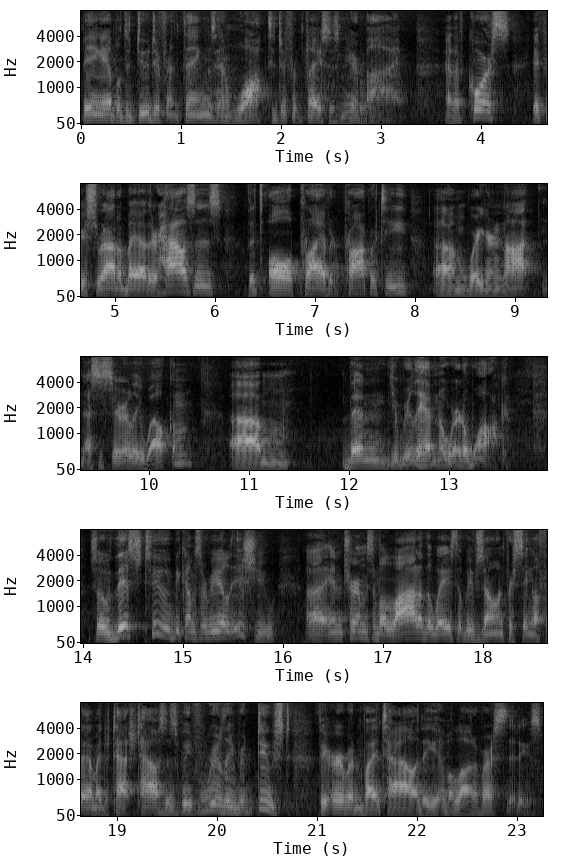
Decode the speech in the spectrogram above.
being able to do different things and walk to different places nearby. And of course, if you're surrounded by other houses, that's all private property um, where you're not necessarily welcome, um, then you really have nowhere to walk. So this too becomes a real issue uh, in terms of a lot of the ways that we've zoned for single family detached houses. We've really reduced the urban vitality of a lot of our cities.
